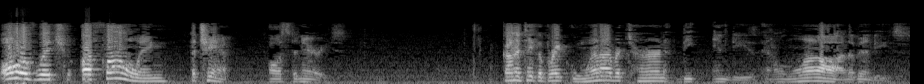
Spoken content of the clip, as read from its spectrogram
all of which are following the champ, Austin Aries. Gonna take a break when I return the indies, and a lot of indies.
